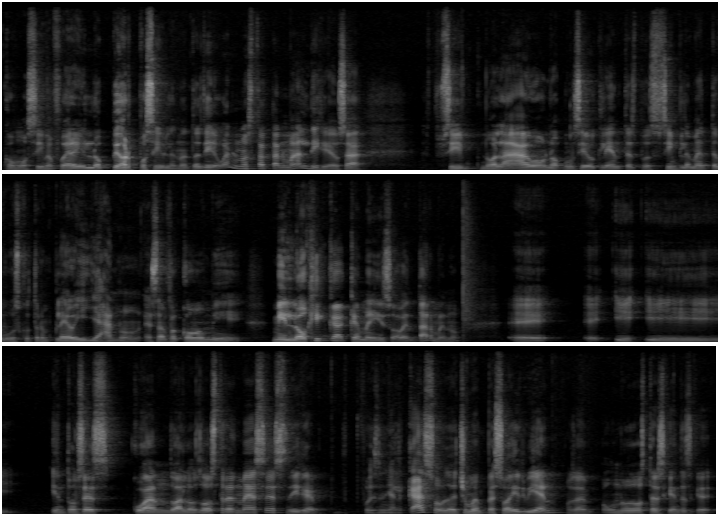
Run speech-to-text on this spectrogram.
como si me fuera a ir lo peor posible, ¿no? Entonces dije, bueno, no está tan mal, dije, o sea, si no la hago, no consigo clientes, pues simplemente busco otro empleo y ya, ¿no? Esa fue como mi, mi lógica que me hizo aventarme, ¿no? Eh, eh, y, y, entonces, cuando a los dos, tres meses dije, pues ni al caso, de hecho me empezó a ir bien, o sea, uno, dos, tres clientes que,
